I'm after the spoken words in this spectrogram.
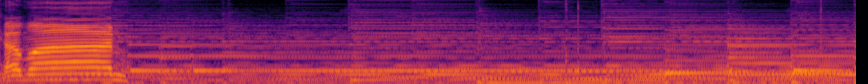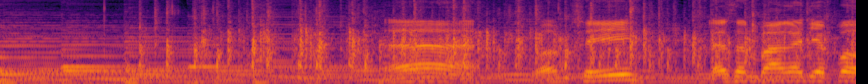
కమాన్ వంశీ లెసన్ బాగా చెప్పు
